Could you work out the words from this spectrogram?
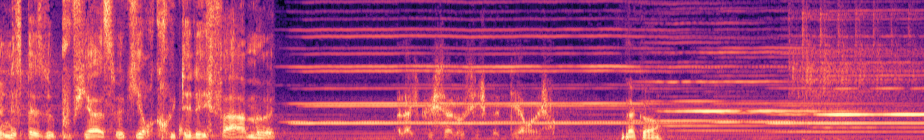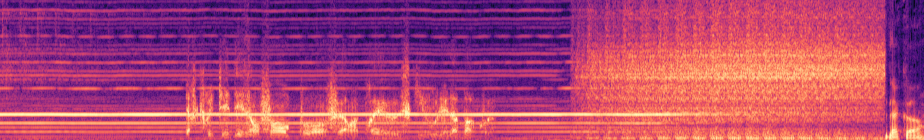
Une espèce de poufiasse euh, qui recrutait des femmes. euh. Elle a le cul sale aussi, je peux te dire. ouais. D'accord. Elle recrutait des enfants pour en faire après euh, ce qu'ils voulaient là-bas, quoi. D'accord.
